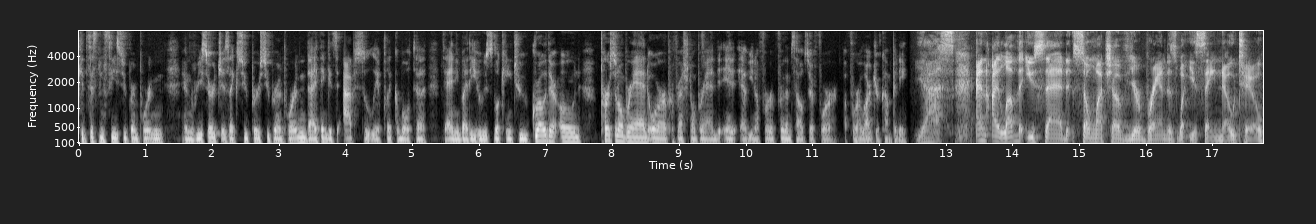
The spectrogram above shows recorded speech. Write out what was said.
consistency is super important and research is like super, super important. I think it's absolutely applicable to, to anybody who's looking to grow their own personal brand or a professional brand, eh, eh, you know, for, for themselves or for, for a larger company. Yes. And I love that that you said so much of your brand is what you say no to.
